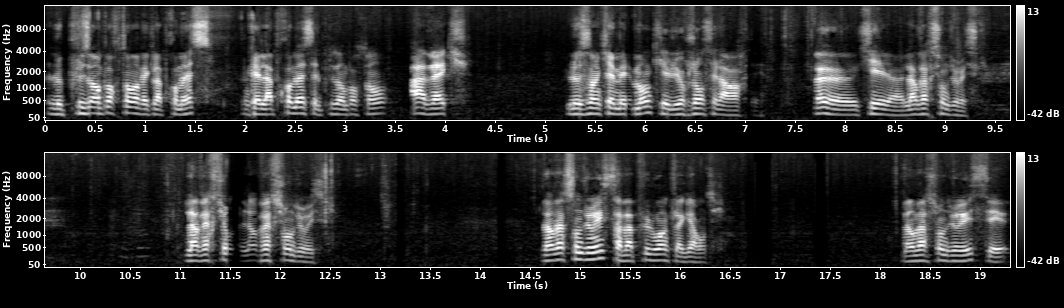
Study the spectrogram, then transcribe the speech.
le plus important avec la promesse. La promesse est le plus important avec le cinquième élément qui est l'urgence et la rareté. Euh, qui est l'inversion du risque. L'inversion, l'inversion du risque. L'inversion du risque, ça va plus loin que la garantie. L'inversion du risque, c'est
